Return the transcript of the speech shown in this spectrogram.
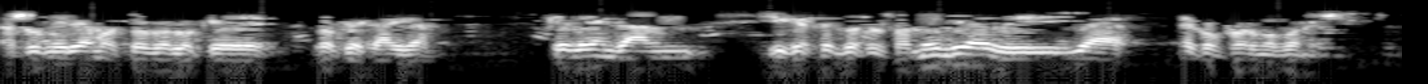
Asumiremos todo lo que, lo que caiga. Que vengan y que estén con sus familias y ya me conformo con eso.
